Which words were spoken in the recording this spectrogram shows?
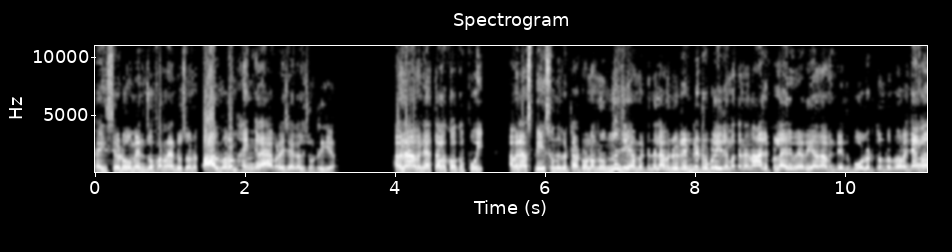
കൈസേഡോ മെൻസോ ഫെർണാൻഡോസും ഉണ്ട്. പാൽമറും ഭയങ്കര ആവറേജ് ആയി കളിച്ചുകൊണ്ടിരിക്കുകയാണ് അവന് അവന്റെ തിളക്കമൊക്കെ പോയി. അവൻ ആ സ്പേസ് ഒന്നും കിട്ടാത്തതുകൊണ്ട് അവനൊന്നും ചെയ്യാൻ പറ്റുന്നില്ല. അവന് രണ്ട് ട്രിപ്പിൾ ചെയ്യുമ്പോൾ തന്നെ നാല് പിള്ളേർ വേറെയാണ് അവന്റെ ബോൾ എടുത്തോണ്ട് വേറെ ഞങ്ങളെ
